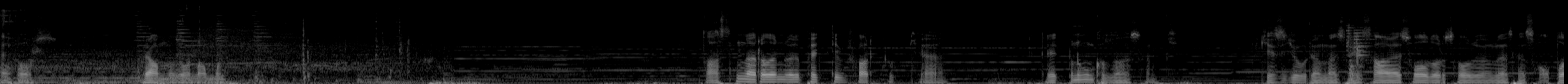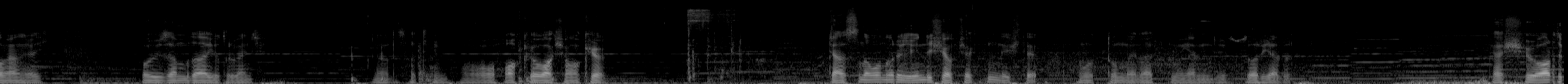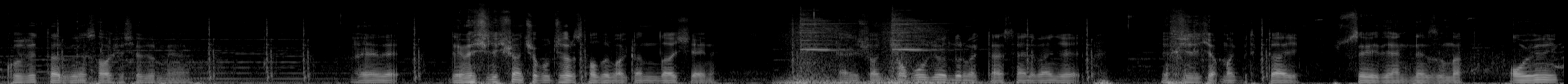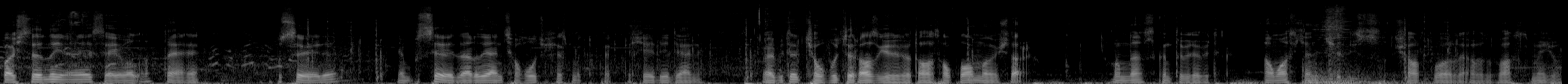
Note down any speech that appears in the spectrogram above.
Evors. Devamlı zorlanmadım. Aslında aralarında öyle pek de bir fark yok ya. Direkt bunu mu kullansam ki? Kesici vuruyorum ben seni sağa ve sola doğru savuruyorum zaten saplamayan direkt. O yüzden bu daha iyi olur bence. Nerede satayım? Oh akıyor bu akşam akıyor. Ya aslında onları yayın dışı yapacaktım da işte unuttum ben aklıma geldi zor geldi. Ya şu artık kuvvetler beni savaşa çevirme ya. Yani demircilik şu an çapulcuları saldırmaktan daha şeyini. Yani şu an çapulcu öldürmekten yani bence demircilik yapmak bir tık daha iyi. Şu seviyede yani en azından. Oyunun ilk başlarında yine neyse eyvallah da yani. Bu seviyede yani bu seviyelerde yani çapulcu kesmek de pek de şey değil yani. Ya bir de çapulcu az geliyor daha toplanmamışlar. Ondan sıkıntı bile bir tık. Tamasken çeliği şart bu arada ya bu bastı mecbur.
